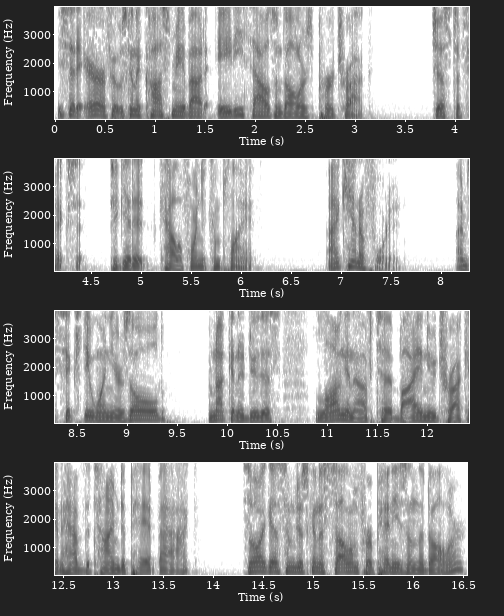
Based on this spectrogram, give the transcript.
He said, Arif, it was going to cost me about $80,000 per truck just to fix it, to get it California compliant. I can't afford it. I'm 61 years old. I'm not going to do this long enough to buy a new truck and have the time to pay it back. So I guess I'm just going to sell them for pennies on the dollar.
